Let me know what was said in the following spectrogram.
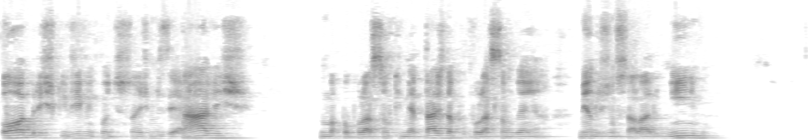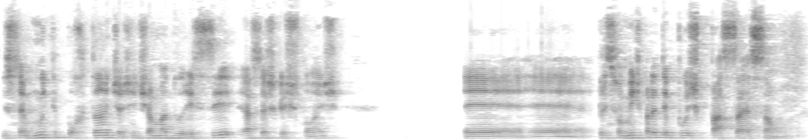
pobres que vivem em condições miseráveis, numa população que metade da população ganha menos de um salário mínimo, isso é muito importante a gente amadurecer essas questões, é, é, principalmente para depois que passar essa onda.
